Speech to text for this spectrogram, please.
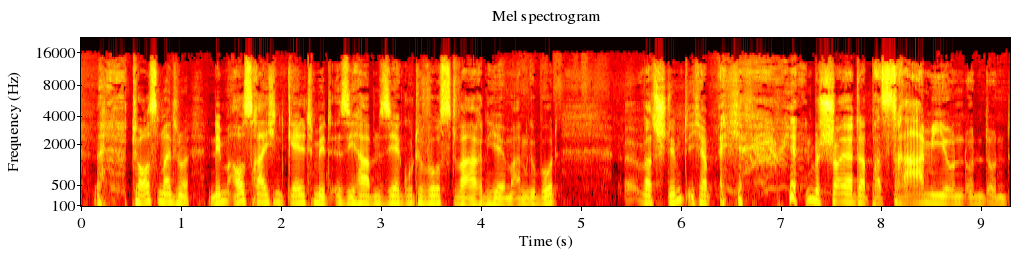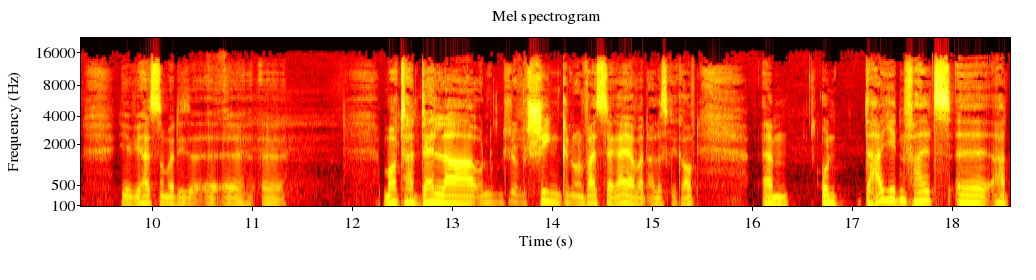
Thorsten meinte nur, nimm ausreichend Geld mit, sie haben sehr gute Wurstwaren hier im Angebot was stimmt. Ich habe hier ein bescheuerter Pastrami und und und hier wie heißt nochmal diese äh, äh, äh, Mortadella und Schinken und weiß der Geier was alles gekauft. Ähm, und da jedenfalls äh, hat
